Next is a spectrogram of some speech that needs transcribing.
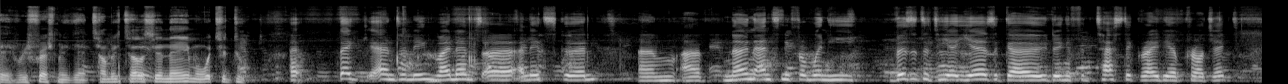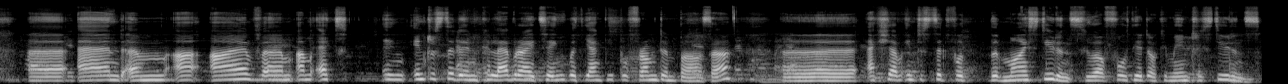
Okay, refresh me again. Tell me, tell us your name and what you do. Uh, thank you, Anthony. My name's uh, Alet Skoon. Um, I've known Anthony from when he visited here years ago doing a fantastic radio project. Uh, and um, I, have um, I'm ex- in, interested in collaborating with young people from Dimbaza. Uh, actually, I'm interested for the, my students who are fourth year documentary students,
